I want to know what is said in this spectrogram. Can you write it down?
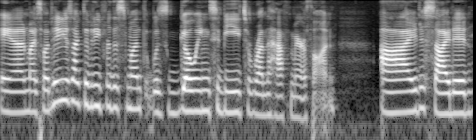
and my spontaneous activity for this month was going to be to run the half marathon. I decided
